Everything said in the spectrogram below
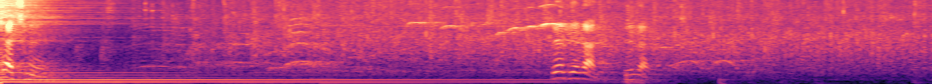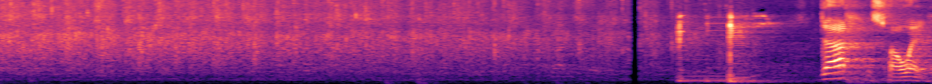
catch me God is far away.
